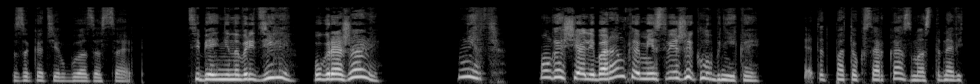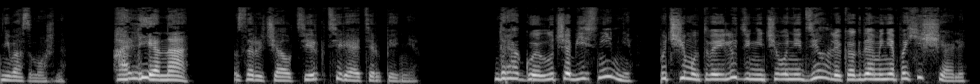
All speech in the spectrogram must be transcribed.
— закатил глаза Сайрт. «Тебя не навредили? Угрожали?» Нет, угощали баранками и свежей клубникой. Этот поток сарказма остановить невозможно. «Алена!» — зарычал Тирк, теряя терпение. «Дорогой, лучше объясни мне, почему твои люди ничего не делали, когда меня похищали?»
